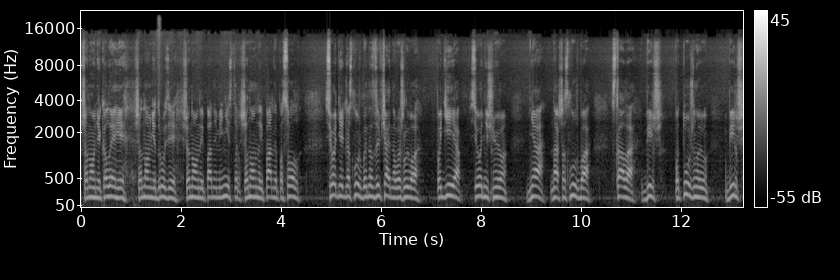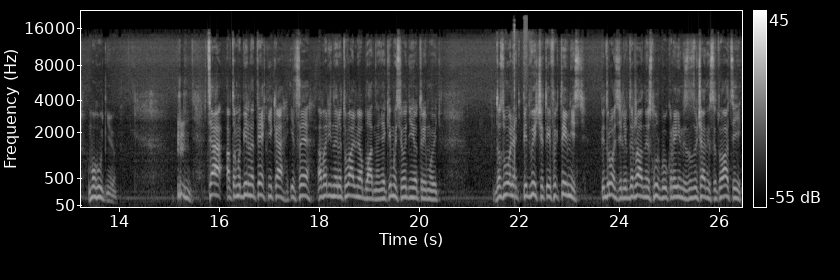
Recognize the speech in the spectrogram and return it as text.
Шановні колеги, шановні друзі, шановний пане міністр, шановний пане посол. Сьогодні для служби надзвичайно важлива подія. Сьогоднішнього дня наша служба стала більш потужною, більш могутньою. Ця автомобільна техніка і це аварійно-рятувальне обладнання, яке ми сьогодні отримують, дозволять підвищити ефективність підрозділів Державної служби України з надзвичайних ситуацій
